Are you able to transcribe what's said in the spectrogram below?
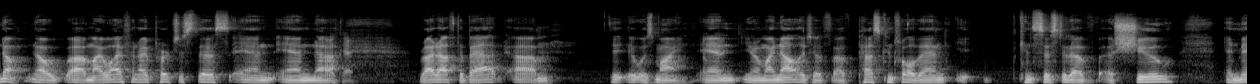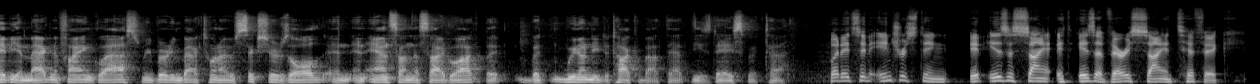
No, no. Uh, my wife and I purchased this, and and uh, okay. right off the bat. Um, it, it was mine. Okay. And you know, my knowledge of, of pest control then consisted of a shoe and maybe a magnifying glass, reverting back to when I was six years old, and, and ants on the sidewalk. But but we don't need to talk about that these days. But uh, but it's an interesting it is a sci- It is a very scientific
